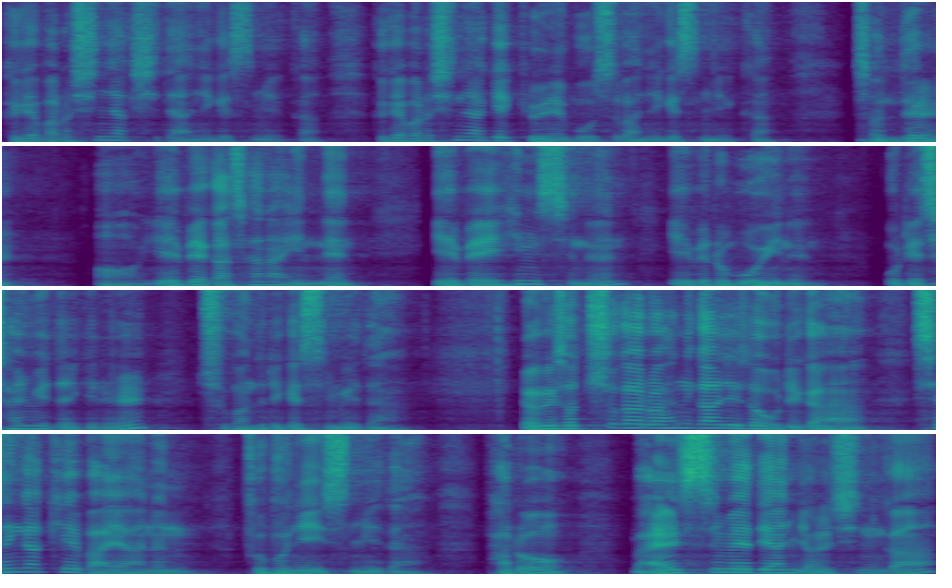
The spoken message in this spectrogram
그게 바로 신약 시대 아니겠습니까? 그게 바로 신약의 교회 모습 아니겠습니까? 그래서 늘 어, 예배가 살아있는 예배에 힘쓰는 예배로 모이는 우리의 삶이 되기를 축원드리겠습니다. 여기서 추가로 한 가지 더 우리가 생각해 봐야 하는 부분이 있습니다. 바로 말씀에 대한 열심과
